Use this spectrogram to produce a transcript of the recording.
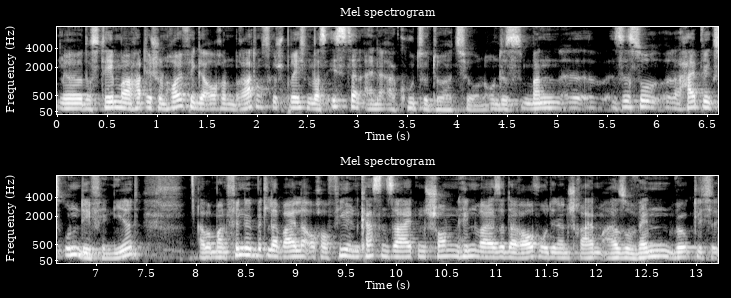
das Thema hatte ich schon häufiger auch in Beratungsgesprächen. Was ist denn eine Akutsituation? Und es, man, äh, es ist so halbwegs undefiniert. Aber man findet mittlerweile auch auf vielen Kassenseiten schon Hinweise darauf, wo die dann schreiben, also wenn wirklich äh,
